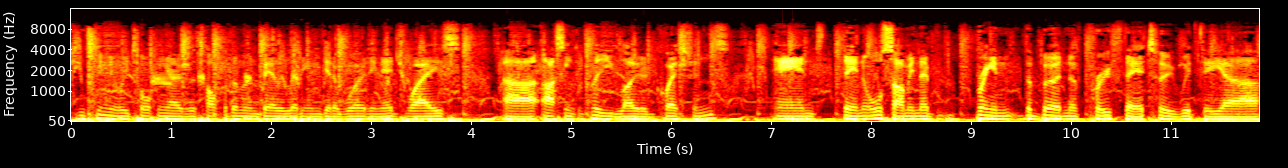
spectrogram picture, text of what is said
continually talking over the top of them and barely letting them get a word in edgeways, uh, asking completely loaded questions. And then also, I mean, they bring in the burden of proof there too with the, uh,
